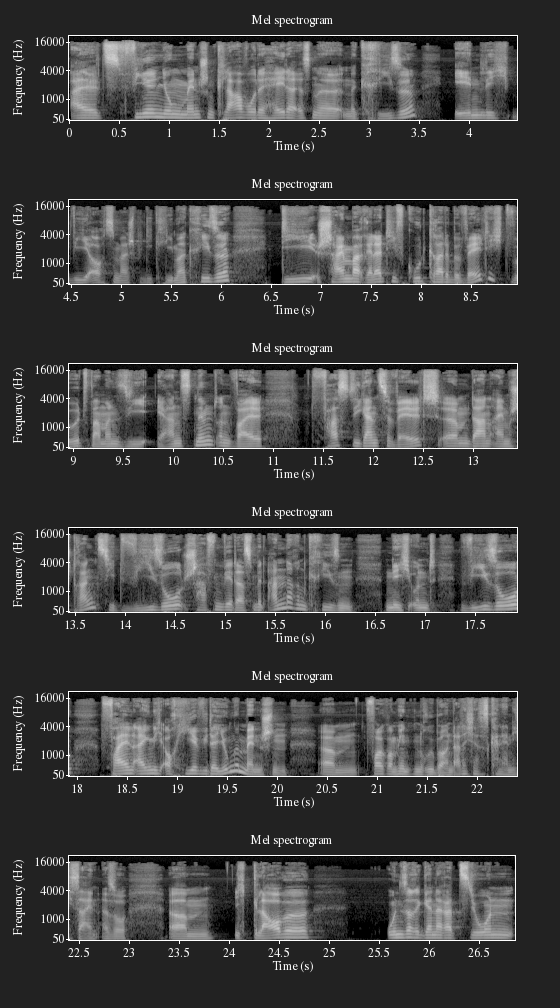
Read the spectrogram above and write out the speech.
als vielen jungen Menschen klar wurde, hey, da ist eine, eine Krise, ähnlich wie auch zum Beispiel die Klimakrise, die scheinbar relativ gut gerade bewältigt wird, weil man sie ernst nimmt und weil fast die ganze Welt ähm, da an einem Strang zieht. Wieso schaffen wir das mit anderen Krisen nicht? Und wieso fallen eigentlich auch hier wieder junge Menschen ähm, vollkommen hinten rüber? Und dadurch, das kann ja nicht sein. Also ähm, ich glaube, unsere Generation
